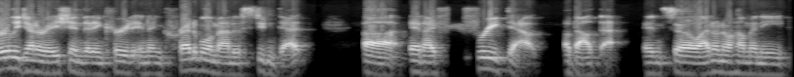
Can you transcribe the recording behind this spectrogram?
early generation that incurred an incredible amount of student debt, uh, and I freaked out about that. And so I don't know how many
